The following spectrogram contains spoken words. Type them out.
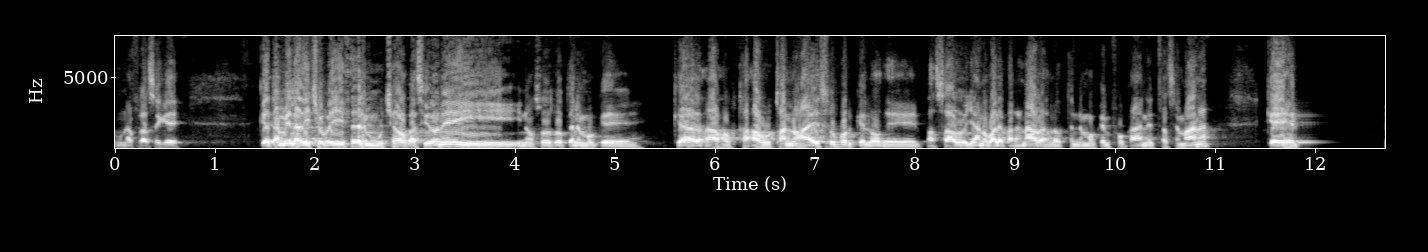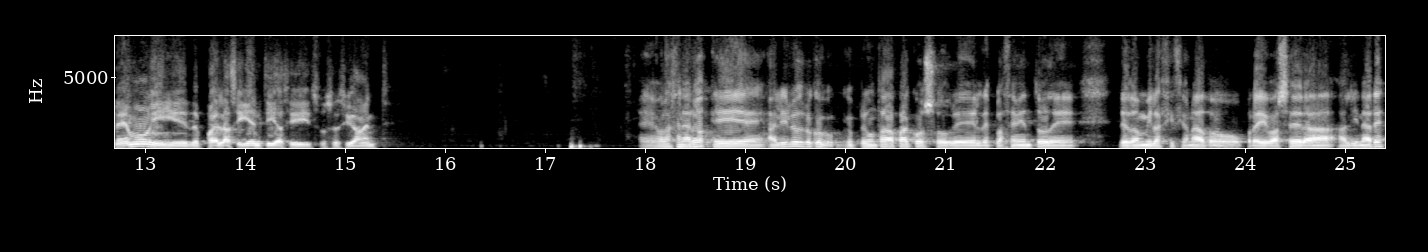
una frase que, que también la ha dicho Pellicer en muchas ocasiones y, nosotros tenemos que, ajustarnos a eso porque lo del pasado ya no vale para nada, lo tenemos que enfocar en esta semana, que es el que tenemos y después la siguiente y así sucesivamente. Eh, hola, Genaro. Eh, al hilo de lo que, preguntaba Paco sobre el desplazamiento de, de 2.000 aficionados, por ahí va a ser a, a Linares,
